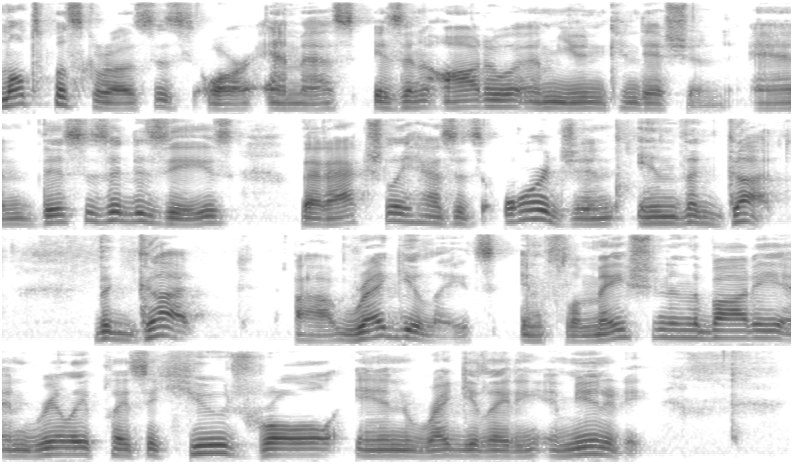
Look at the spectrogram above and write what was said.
Multiple sclerosis, or MS, is an autoimmune condition, and this is a disease that actually has its origin in the gut. The gut uh, regulates inflammation in the body and really plays a huge role in regulating immunity.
